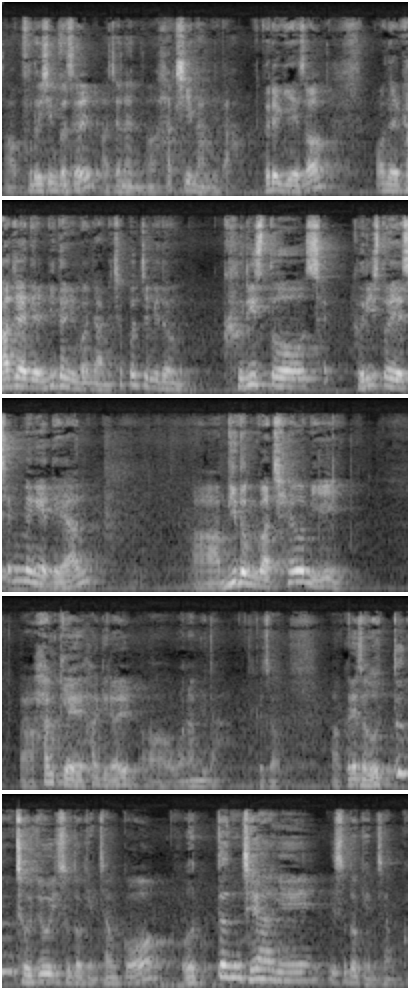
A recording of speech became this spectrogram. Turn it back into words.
어, 부르신 것을 어, 저는 어, 확신합니다. 그러기 위해서 오늘 가져야 될 믿음이 뭐냐면 첫 번째 믿음 그리스도 세- 그리스도의 생명에 대한 아, 믿음과 체험이 아, 함께 하기를 어, 원합니다. 그죠? 아, 그래서 어떤 저주 있어도 괜찮고, 어떤 재앙이 있어도 괜찮고,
